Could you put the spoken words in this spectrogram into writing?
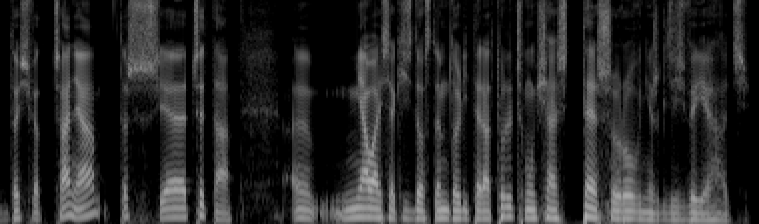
doświadczenia też się czyta. E, Miałaś jakiś dostęp do literatury, czy musiałaś też również gdzieś wyjechać?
